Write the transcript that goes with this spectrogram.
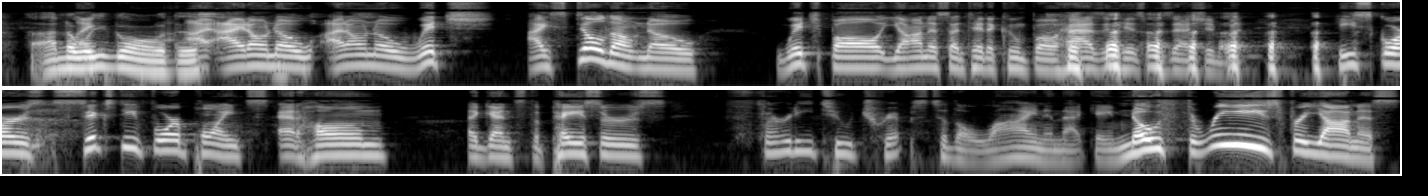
I know like, where you're going with this. I, I, don't know. I don't know which. I still don't know which ball Giannis Antetokounmpo has in his possession, but he scores 64 points at home against the Pacers. 32 trips to the line in that game. No threes for Giannis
